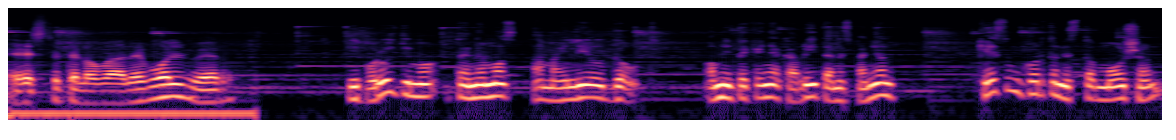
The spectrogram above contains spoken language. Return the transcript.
este te lo va a devolver. Y por último, tenemos a My Little Goat, o Mi Pequeña Cabrita en español, que es un corto en stop motion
